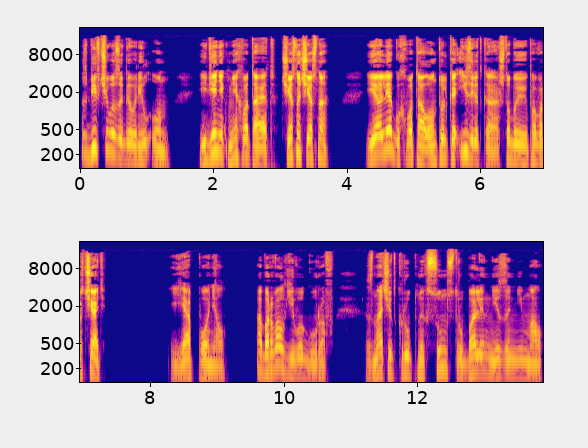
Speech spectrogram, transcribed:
Сбивчиво заговорил он. И денег мне хватает, честно-честно. И Олегу хватало, он только изредка, чтобы поворчать. Я понял. Оборвал его Гуров. Значит, крупных сумм Струбалин не занимал.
